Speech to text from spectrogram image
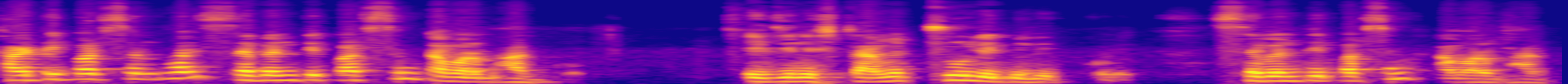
থার্টি পার্সেন্ট হয় সেভেন্টি পার্সেন্ট আমার ভাগ্য। এই জিনিসটা আমি ট্রুলি বিলিভ করি। সেভেন্টি পার্সেন্ট আমার ভাগ্য।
